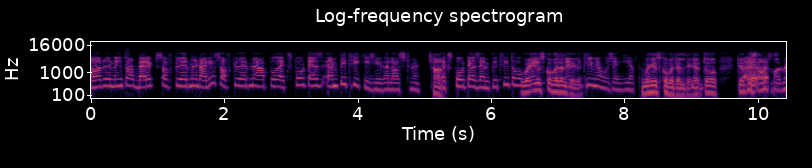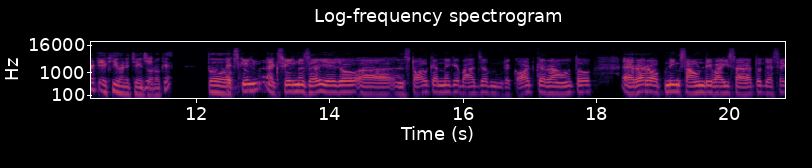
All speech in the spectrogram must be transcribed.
और नहीं तो आप डायरेक्ट सॉफ्टवेयर में डालिए सॉफ्टवेयर में आप एक्सपोर्ट एज एमपी थ्री कीजिएगा लास्ट में। हाँ। एक्सपोर्ट एज एमपी थ्री तो वो वही उसको बदल देगा। थ्री में हो जाएगी आप वही उसको बदल देगा। तो क्योंकि साउंड फॉर्मेट एक ही होने चाहिए दोनों के। तो एक्सक्यूज एक्सक्यूज में सर ये जो इंस्टॉल करने के बाद जब रिकॉर्ड कर रहा हूँ तो एरर ओपनिंग साउंड डिवाइस आ रहा तो जैसे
